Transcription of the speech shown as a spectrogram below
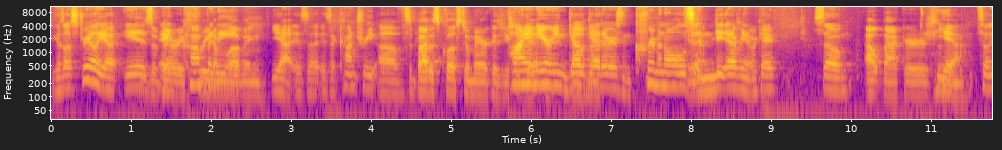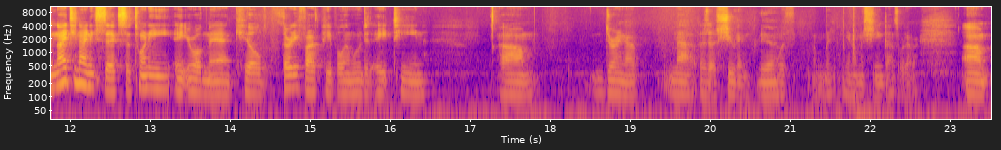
Because Australia is It's a very company, freedom-loving- Yeah, is a is a country of it's about as close to America as you pioneering could get. Uh-huh. go-getters and criminals Yeah. and everything. Okay, so Outbackers. and- yeah. So in 1996, a 28 year old man killed 35 people and wounded 18 um, during a, ma- a shooting Yeah. with you know machine guns or whatever. Um,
